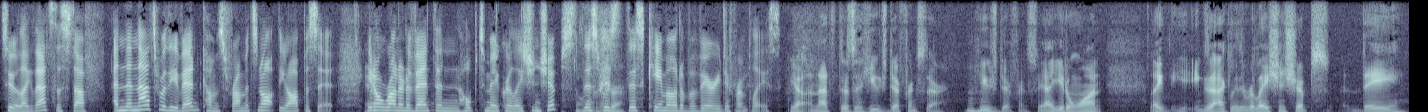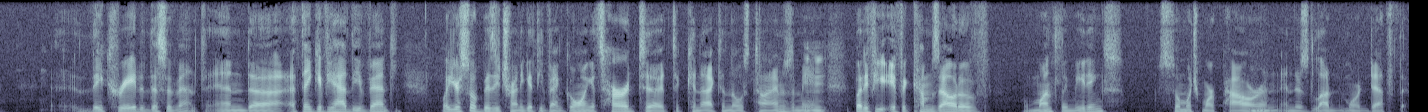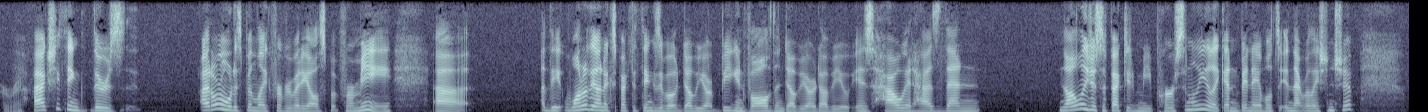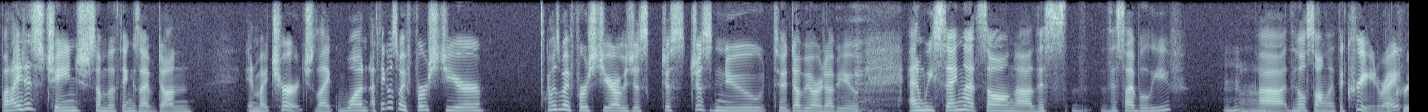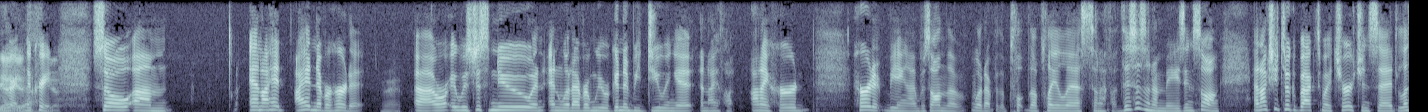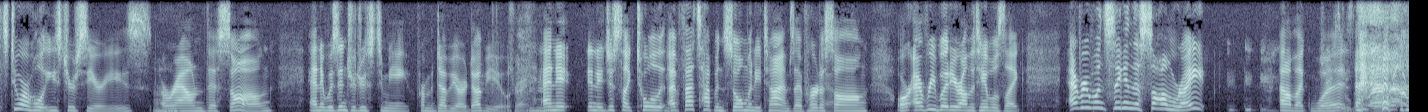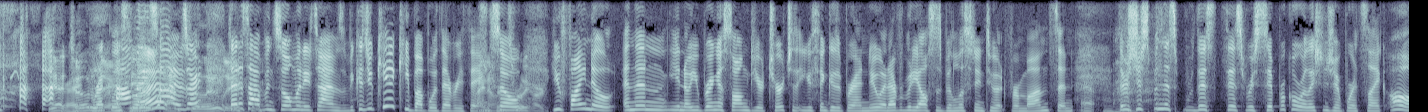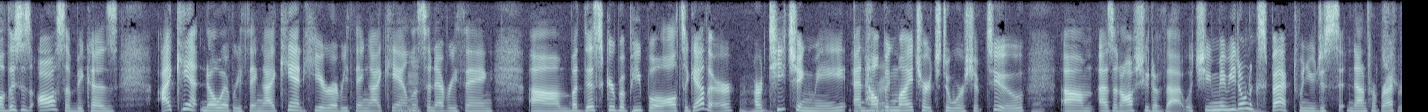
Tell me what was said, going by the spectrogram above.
too like that's the stuff and then that's where the event comes from it's not the opposite you don't run an event and hope to make relationships Oh, this was sure. this came out of a very different place Yeah, and that's there's a huge difference there. Mm-hmm. Huge difference. Yeah, you don't want like exactly the relationships they they created this event, and uh, I think if you had the event, well, you're so busy trying to get the event going, it's hard to to connect in those times. I mean, but if you if it comes out of monthly meetings, so much more power Mm-hmm. and, and there's a lot more depth there, right? I actually think there's, I don't know what it's been like for everybody else, but for me, uh, the one of the unexpected things about WR being involved in WRW is how it has then not only just affected me personally, like and been able to in that relationship, but it has changed some of the things I've done in my church. Like one, I think it was my first year. It was my first year. I was just just just new to WRW, and we sang that song. Uh, this this I believe, uh, the Hillsong, like the Creed, right? Creed, right, yeah. the Creed. Yeah. So um, and I had I had never heard it, Right. uh, or it was just new and, and whatever. And we were going to be doing it, and I thought, and I heard heard it being I was on the whatever the pl- the playlist, and I thought this is an amazing song, and I actually took it back to my church and said, let's do our whole Easter series around this song. And it was introduced to me from a WRW, right. and it and it just like totally. That's happened so many times. I've heard a song, or everybody around the table is like, "Everyone's singing this song, right?" And I'm like, "What?" Yeah, Right. totally. Reckless How many What? times, right? That has happened so many times because you can't keep up with everything. I know, it's so really hard. you find out, and then you know you bring a song to your church that you think is brand new, and everybody else has been listening to it for months, and Yeah. there's just been this this this reciprocal relationship where it's like, oh, this is awesome because I can't know everything, I can't hear everything, I Mm-hmm. can't listen to everything, um, but this group of people all together Mm-hmm. are teaching me and helping right. my church to worship too, um, as an offshoot of that, which you maybe you Mm-hmm. don't expect when you're just sitting down for breakfast.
